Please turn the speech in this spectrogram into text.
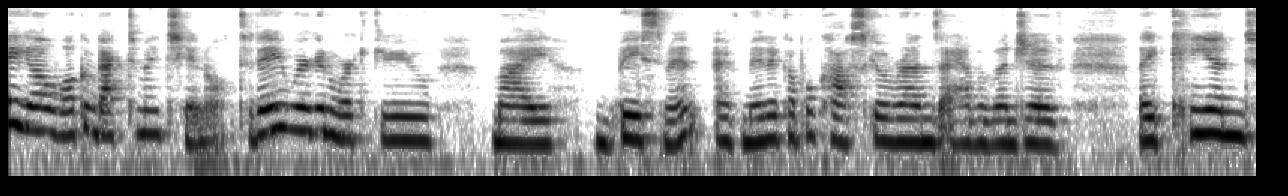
Hey y'all, welcome back to my channel. Today we're to work through my basement. I've made a couple Costco runs. I have a bunch of like canned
